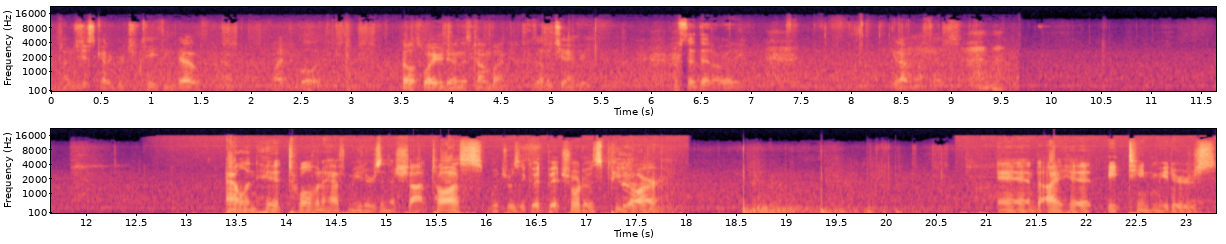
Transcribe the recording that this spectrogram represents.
sometimes you just gotta grit your teeth and go, you know, bite the bullet. Tell us why you're doing this combine. Because I'm a champion. I've said that already. Get out of my face. Alan hit 12 and a half meters in the shot toss, which was a good bit short of his PR. And I hit 18 meters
